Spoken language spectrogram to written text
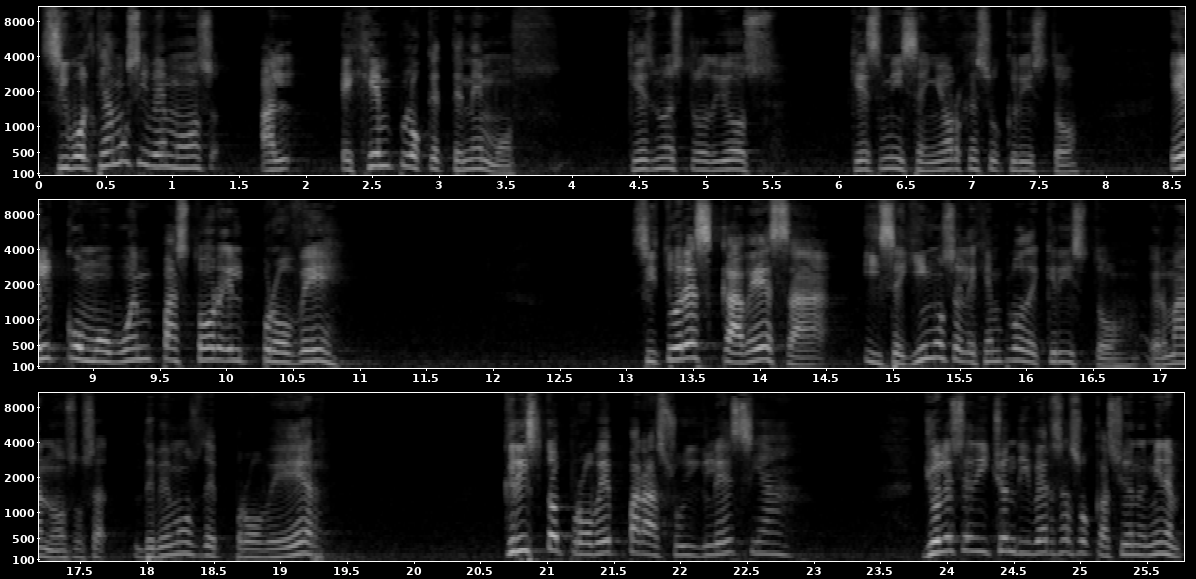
si volteamos y vemos al ejemplo que tenemos, que es nuestro Dios, que es mi Señor Jesucristo, Él como buen pastor, Él provee. Si tú eres cabeza y seguimos el ejemplo de Cristo, hermanos, o sea, debemos de proveer Cristo provee para su iglesia. Yo les he dicho en diversas ocasiones, miren,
